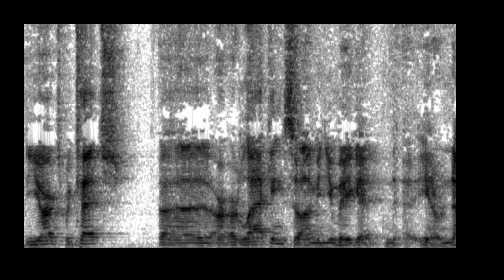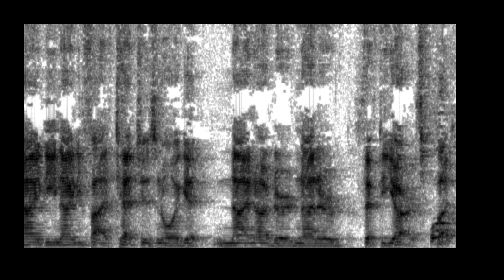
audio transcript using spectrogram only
the yards per catch uh, are, are lacking, so I mean, you may get you know 90, 95 catches and only get 900, 950 yards. Well,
